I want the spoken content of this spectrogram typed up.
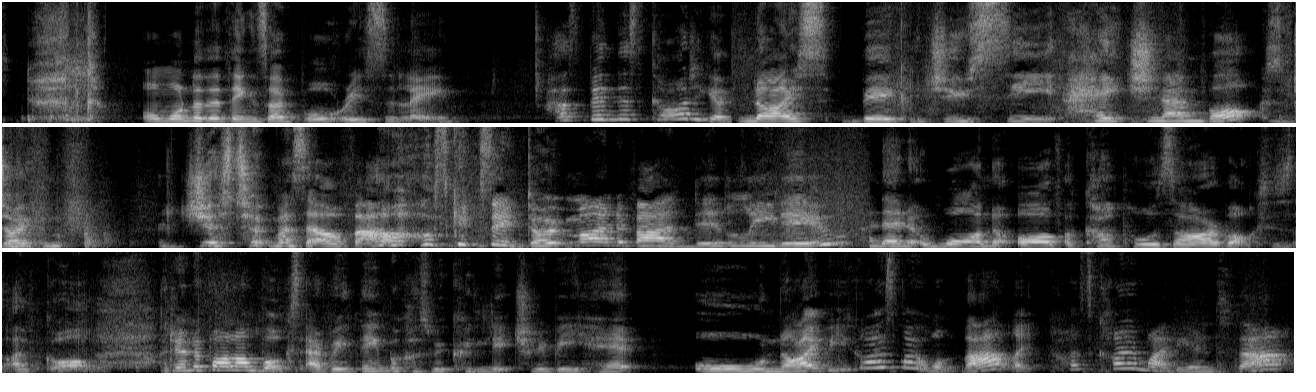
on one of the things I bought recently has been this cardigan. Nice, big, juicy H&M box. Don't just took myself out. I was gonna say, don't mind if I diddly do. And then one of a couple Zara boxes I've got. I don't know if I'll unbox everything because we could literally be here all night, but you guys might want that. Like, you guys kind of might be into that.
